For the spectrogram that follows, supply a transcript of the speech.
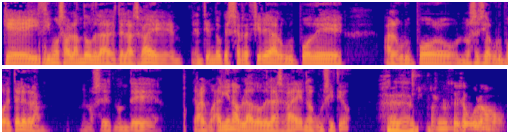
que hicimos hablando de las, de las GAE. Entiendo que se refiere al grupo de, al grupo, no sé si al grupo de Telegram, no sé dónde. ¿Alguien ha hablado de las GAE en algún sitio? Eh, pues no estoy seguro.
